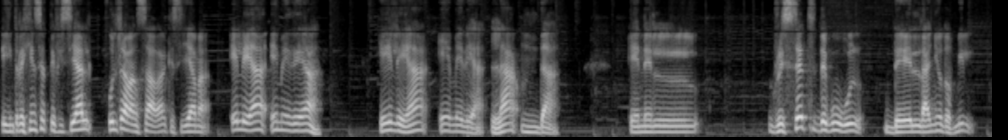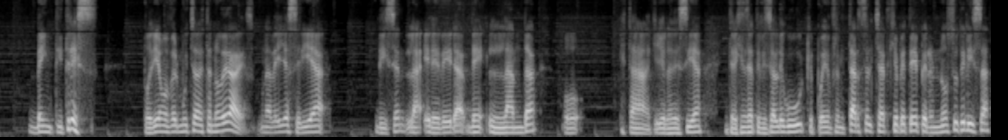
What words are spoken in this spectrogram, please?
inteligencia artificial ultra avanzada que se llama LAMDA. LAMDA, Lambda. En el reset de Google del año 2023 podríamos ver muchas de estas novedades. Una de ellas sería, dicen, la heredera de Lambda o esta que yo les decía, inteligencia artificial de Google que puede enfrentarse al chat GPT, pero no se utiliza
